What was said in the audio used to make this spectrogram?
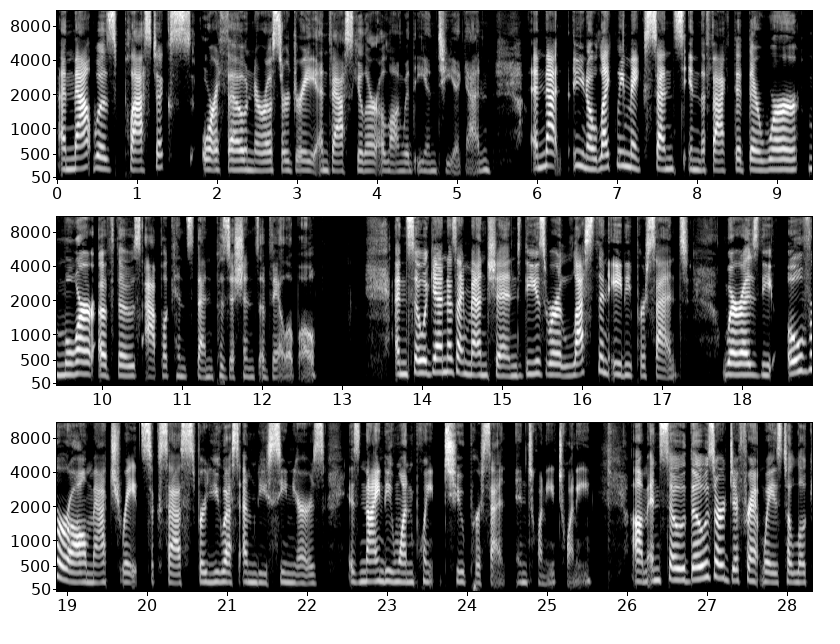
And that was plastics, ortho, neurosurgery, and vascular, along with ENT again. And that, you know, likely makes sense in the fact that there were more of those applicants than positions available. And so, again, as I mentioned, these were less than 80%, whereas the overall match rate success for USMD seniors is 91.2% in 2020. Um, and so, those are different ways to look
